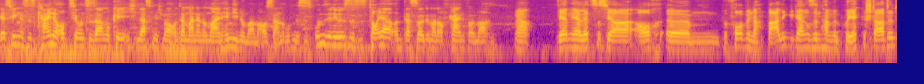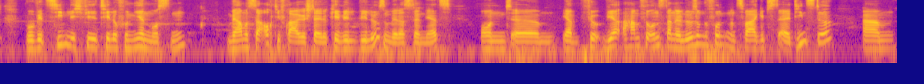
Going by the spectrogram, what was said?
deswegen ist es keine Option zu sagen, okay, ich lasse mich mal unter meiner normalen Handynummer im Ausland anrufen. Das ist unseriös, das ist teuer und das sollte man auf keinen Fall machen. Ja. Wir hatten ja letztes Jahr auch, ähm, bevor wir nach Bali gegangen sind, haben wir ein Projekt gestartet, wo wir ziemlich viel telefonieren mussten. Und wir haben uns da auch die Frage gestellt, okay, wie, wie lösen wir das denn jetzt? Und ähm, ja, für, wir haben für uns dann eine Lösung gefunden. Und zwar gibt es äh, Dienste, ähm,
